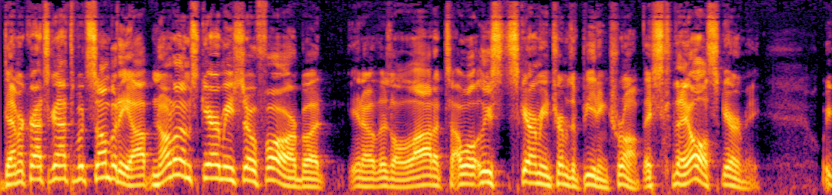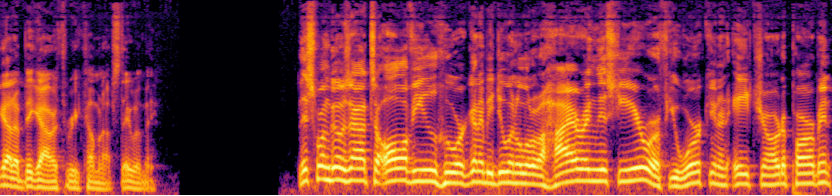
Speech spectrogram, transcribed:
Democrats are going to have to put somebody up. None of them scare me so far, but you know, there's a lot of time. Well, at least scare me in terms of beating Trump. They they all scare me. We got a big hour three coming up. Stay with me. This one goes out to all of you who are going to be doing a little hiring this year, or if you work in an HR department,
